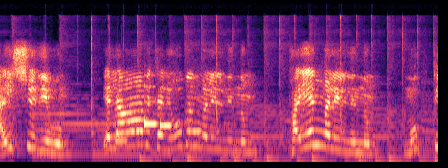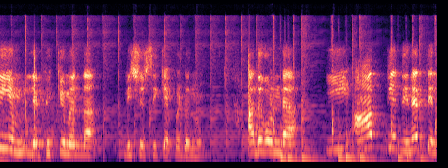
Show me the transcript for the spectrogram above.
ഐശ്വര്യവും എല്ലാവിധ രോഗങ്ങളിൽ നിന്നും ഭയങ്ങളിൽ നിന്നും മുക്തിയും ലഭിക്കുമെന്ന് വിശ്വസിക്കപ്പെടുന്നു. അതുകൊണ്ട് ഈ ആദ്യ ദിനത്തിൽ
